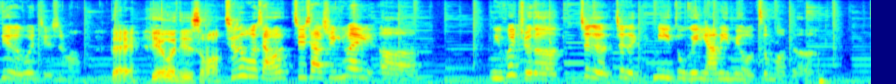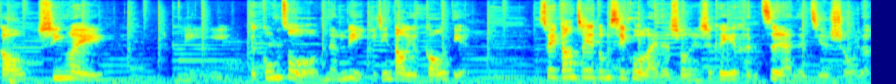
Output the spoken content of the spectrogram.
第二个问题是吗？对，第二个问题是什么？其实我想要接下去，因为呃，你会觉得这个这个密度跟压力没有这么的高，是因为你的工作能力已经到一个高点，所以当这些东西过来的时候，你是可以很自然的接收的。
